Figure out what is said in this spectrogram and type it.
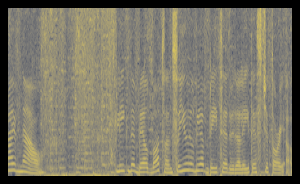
Subscribe now. Click the bell button so you will be updated with the latest tutorial.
